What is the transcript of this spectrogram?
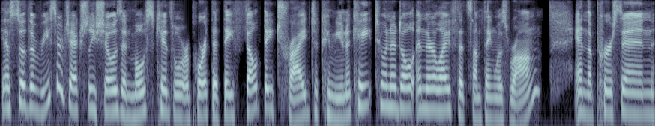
Yeah, so the research actually shows, and most kids will report that they felt they tried to communicate to an adult in their life that something was wrong. And the person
